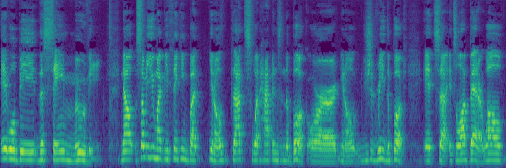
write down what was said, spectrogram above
it will be the same movie. Now, some of you might be thinking, but you know, that's what happens in the book, or you know, you should read the book. It's uh, it's a lot better. Well,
